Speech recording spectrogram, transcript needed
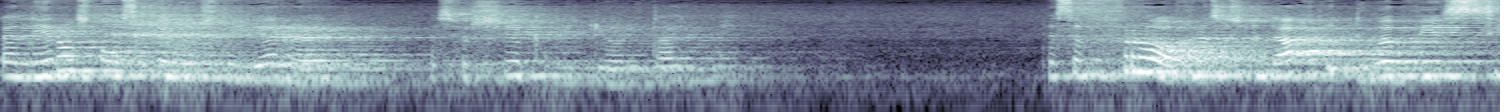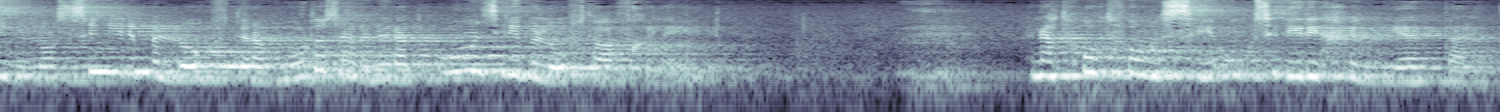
Dan leer ons ons kinders die Here is verseker die prioriteit nie. Dis 'n vraag en as ons vandag die doop weer sien en ons sien hierdie belofte, dan word ons herinner dat ons hierdie belofte afgelê het. En dat God vir ons sê ons het hierdie geleentheid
